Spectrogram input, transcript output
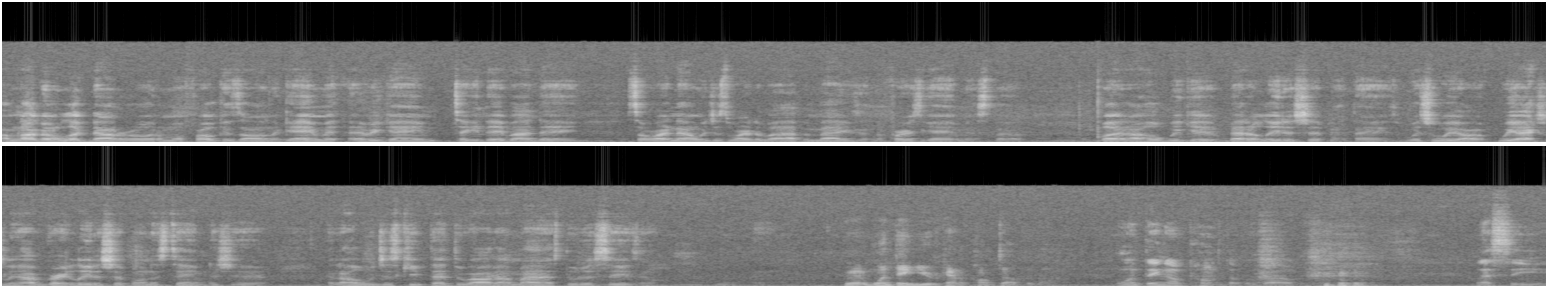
I'm not gonna look down the road. I'm gonna focus on the game. Every game, take it day by day. So right now we're just worried about Appomattox in the first game and stuff. But I hope we get better leadership and things, which we are. We actually have great leadership on this team this year, and I hope we just keep that throughout our minds through this season. Go ahead. One thing you're kind of pumped up about. One thing I'm pumped up about. let's see.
